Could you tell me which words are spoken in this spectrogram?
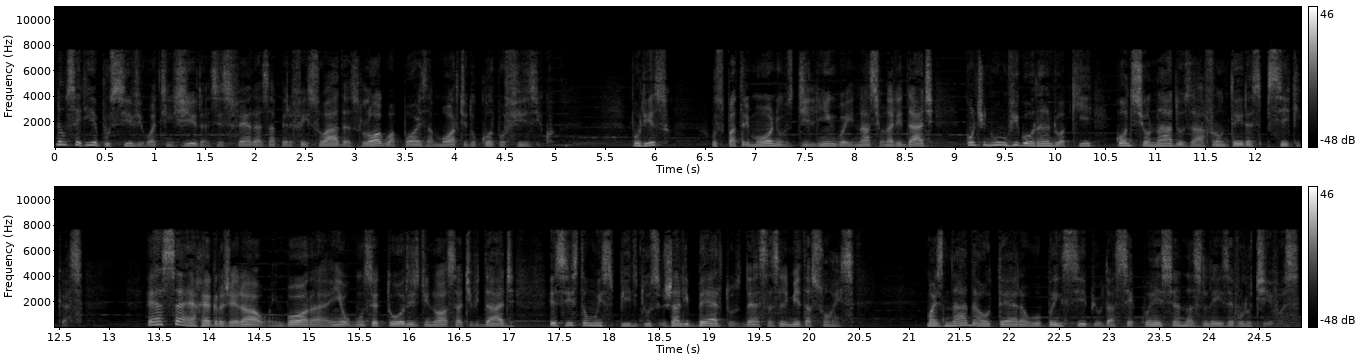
Não seria possível atingir as esferas aperfeiçoadas logo após a morte do corpo físico. Por isso, os patrimônios de língua e nacionalidade continuam vigorando aqui, condicionados a fronteiras psíquicas. Essa é a regra geral, embora em alguns setores de nossa atividade existam espíritos já libertos dessas limitações. Mas nada altera o princípio da sequência nas leis evolutivas.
